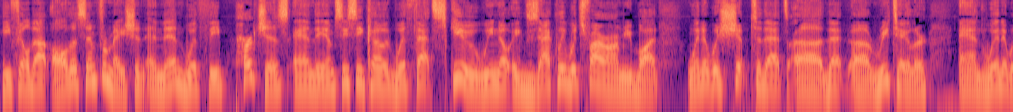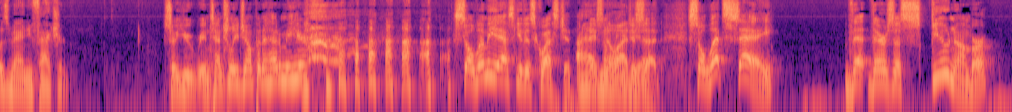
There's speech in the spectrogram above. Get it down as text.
he filled out all this information, and then with the purchase and the MCC code with that SKU, we know exactly which firearm you bought, when it was shipped to that uh, that uh, retailer, and when it was manufactured. So you intentionally jumping ahead of me here? so let me ask you this question. I have no idea. just said. So let's say that there's a SKU number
